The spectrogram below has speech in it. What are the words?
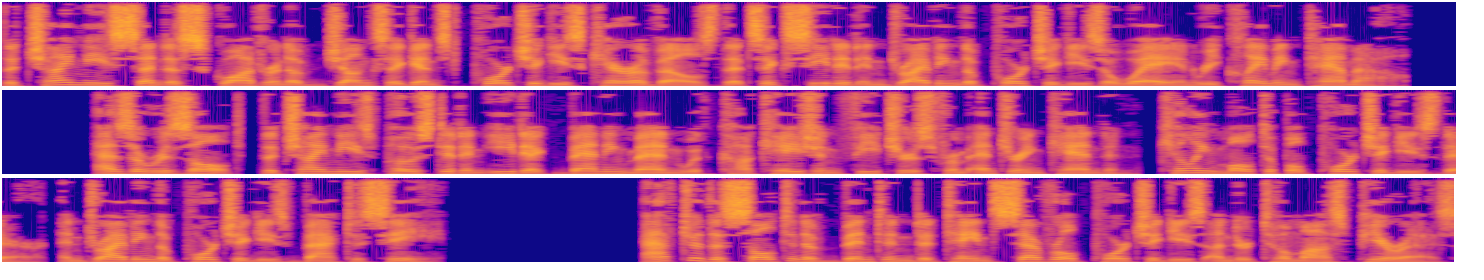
The Chinese sent a squadron of junks against Portuguese caravels that succeeded in driving the Portuguese away and reclaiming Tamao. As a result, the Chinese posted an edict banning men with Caucasian features from entering Canton, killing multiple Portuguese there, and driving the Portuguese back to sea. After the Sultan of Bintan detained several Portuguese under Tomás Pires,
